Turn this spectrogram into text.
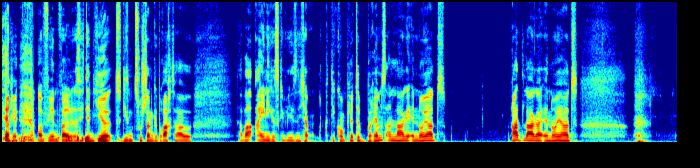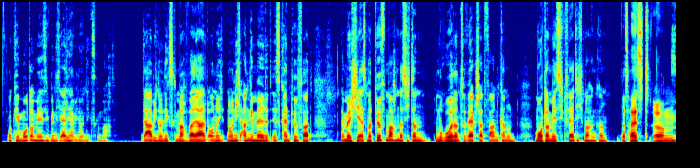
auf jeden Fall, dass ich den hier zu diesem Zustand gebracht habe, da war einiges gewesen. Ich habe die komplette Bremsanlage erneuert, Radlager erneuert. Okay, motormäßig bin ich ehrlich, habe ich noch nichts gemacht. Da habe ich noch nichts gemacht, weil er halt auch noch nicht, noch nicht angemeldet ist, kein TÜV hat. Da möchte ich erstmal TÜV machen, dass ich dann in Ruhe dann zur Werkstatt fahren kann und motormäßig fertig machen kann. Das heißt, ähm,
